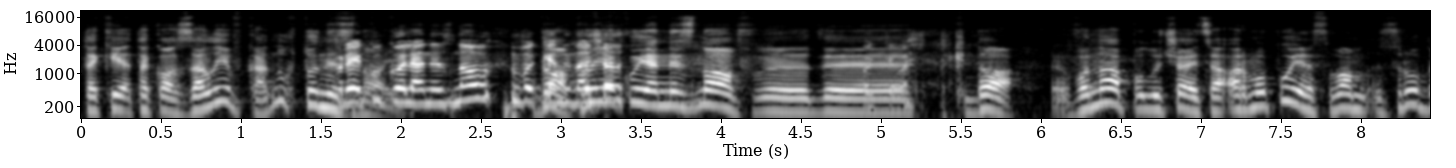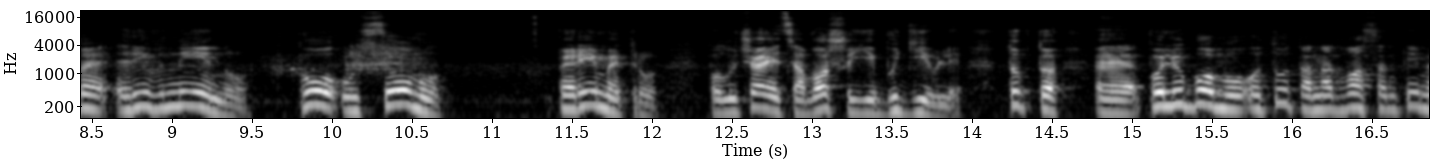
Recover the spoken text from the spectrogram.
таке, така заливка. Ну хто не Про знає. яку Коля не знав, поки да, не про почав. яку я не знав. Е, де, да, вона, виходить, армопояс вам зробить рівнину по усьому периметру. Получається вашої будівлі. Тобто, е, по-любому, отут а на 2 см,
